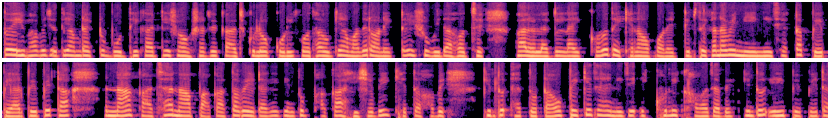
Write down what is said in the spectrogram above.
তো এইভাবে যদি আমরা একটু বুদ্ধি কাটিয়ে সংসারের কাজগুলো করি কোথাও গিয়ে আমাদের অনেকটাই সুবিধা হচ্ছে। ভালো লাগলে লাইক করো দেখে নাও পরের টিপস এখানে আমি নিয়ে নিয়েছি একটা পেঁপে আর পেঁপেটা না কাঁচা না পাকা। তবে এটাকে কিন্তু ফাঁকা হিসেবেই খেতে হবে। কিন্তু এতটাও পেকে যায়নি যে এক্ষুনি খাওয়া যাবে। কিন্তু এই পেঁপেটা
